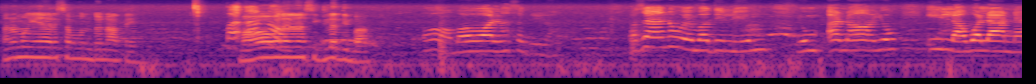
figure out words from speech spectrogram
Ano mangyayari sa mundo natin? Mawawala ng sigla, di ba? Oo, mawawala sa gila. Kasi ano eh, madilim. Yung ano, yung ilaw, wala na.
